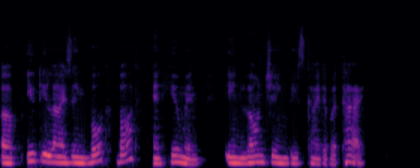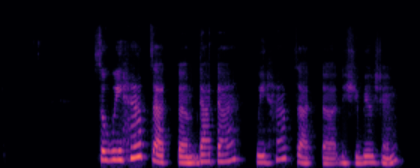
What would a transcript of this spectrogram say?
of utilizing both bot and human in launching this kind of attack. So we have that um, data, we have that uh, distribution,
